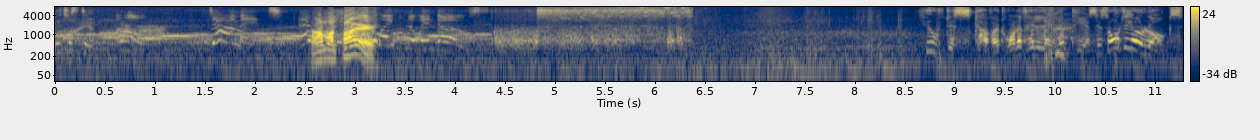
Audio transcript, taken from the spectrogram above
We just need. Oh! Damn it! I'm on fire. Away from the windows! You've discovered one of Helena Pierce's audio logs.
